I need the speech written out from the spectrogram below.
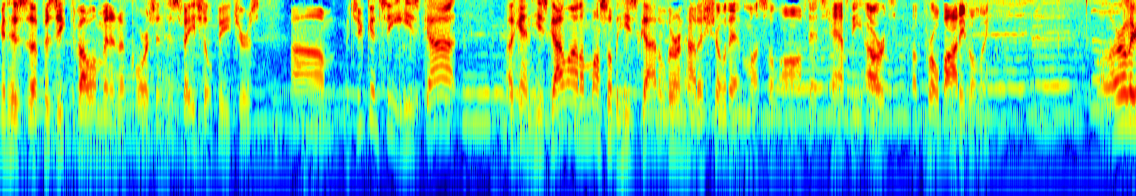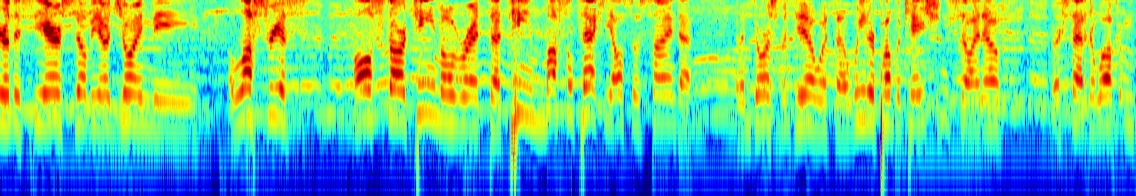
in his uh, physique development and, of course, in his facial features. Um, but you can see he's got, again, he's got a lot of muscle, but he's got to learn how to show that muscle off. That's half the art of pro bodybuilding. Well, earlier this year, Silvio joined the illustrious all-star team over at uh, Team Muscle Tech. He also signed a, an endorsement deal with uh, Weider Publications, so I know they're excited to welcome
